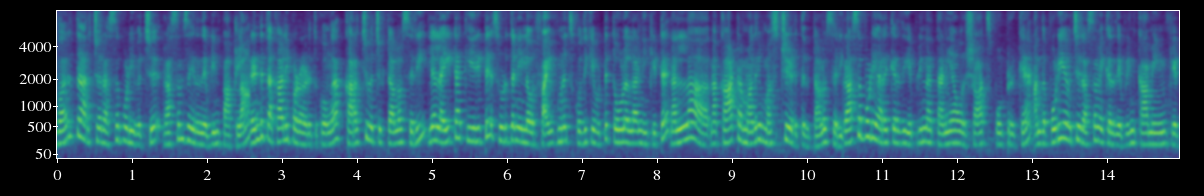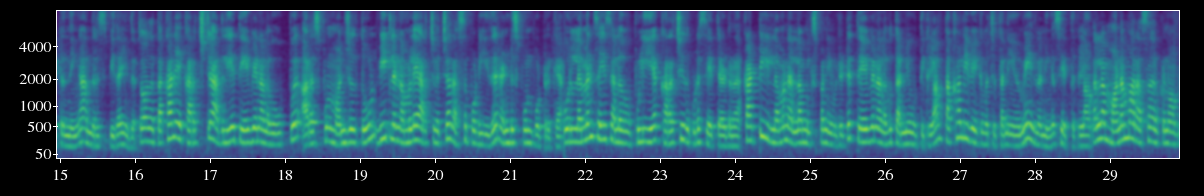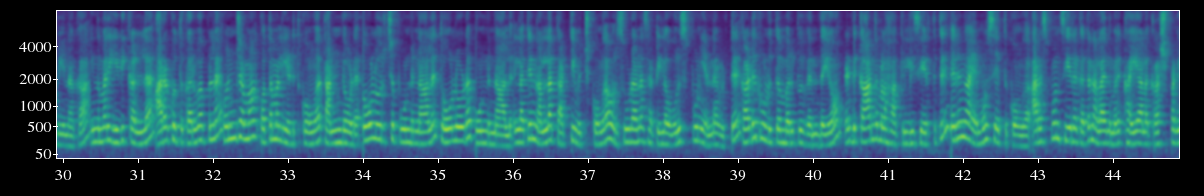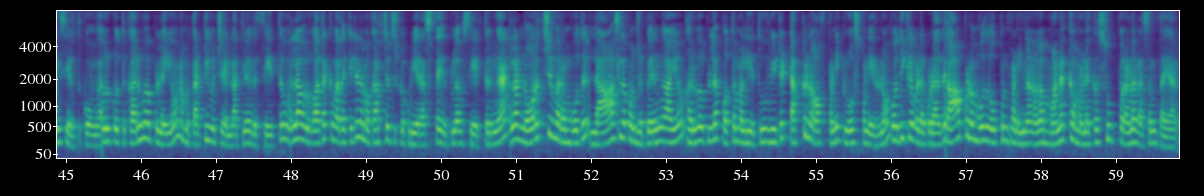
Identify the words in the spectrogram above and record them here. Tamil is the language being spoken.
வறுத்து அரைச்ச ரசப்பொடி வச்சு ரசம் செய்யறது எப்படின்னு பார்க்கலாம். ரெண்டு தக்காளி பழம் எடுத்துக்கோங்க. கரைச்சு வச்சுக்கிட்டாலும் சரி இல்ல லைட்டா கீறிட்டு சுடு தண்ணியில ஒரு ஃபைவ் மினிட்ஸ் கொதிக்க விட்டு தோலெல்லாம் நீக்கிட்டு நல்லா நான் காட்டுற மாதிரி மஸ்ட் எடுத்துக்கிட்டாலும் சரி. ரசப்பொடி அரைக்கிறது எப்படி நான் தனியா ஒரு ஷார்ட்ஸ் போட்டிருக்கேன். அந்த பொடியை வச்சு ரசம் வைக்கிறது எப்படின்னு காமிங்கன்னு கேட்டிருந்தீங்க. அந்த ரெசிபி தான் இது. ஸோ அந்த தக்காளியை கரைச்சிட்டு அதுலயே தேவையான அளவு உப்பு அரை ஸ்பூன் மஞ்சள் தூள். வீட்டுல நம்மளே அரைச்சு வச்ச ரசப்பொடி இது ரெண்டு ஸ்பூன் போட்டிருக்கேன். ஒரு லெமன் சைஸ் அளவு புளியை கரைச்சி இது கூட சேர்த்துடுறேன். கட்டி இல்லாம நல்லா மிக்ஸ் பண்ணி விட்டுட்டு தேவையான அளவு தண்ணி ஊத்திக்கலாம். தக்காளி வேக வச்ச தண்ணியுமே இதுல நீங்க சேர்த்துக்கலாம். நல்லா மனமா ரசம் இருக்கணும் அப்படின்னாக்கா இந்த மாதிரி இடிக்கல்ல அரை கொத்து கருவேப்பிலை கொஞ்சமா கொத்தமல்லி எடுத்துக்கோங்க தண்டோட. தோல் உரிச்ச பூண்டு நாலு தோலோட பூண்டு நாலு. எல்லாத்தையும் நல்லா தட்டி வச்சுக்கோங்க. ஒரு சூடான சட்டியில ஒரு ஸ்பூன் எண்ணெய் விட்டு கடுகு உளுத்தம் பருப்பு வெந்தயம் ரெண்டு காஞ்ச மிளகா கிள்ளி சேர்த்துட்டு பெருங்காயமும் சேர்த்துக்கோங்க. அரை ஸ்பூன் சீரகத்தை நல்லா இந்த மாதிரி கையால கிரஷ் பண்ணி சேர்த்துக்கோங்க. ஒரு கொத்து கருவேப்பிலையும் நம்ம தட்டி வச்ச எல்லாத்தையும் இதுல சேர்த்து நல்லா ஒரு வதக்கு வதக்கிட்டு நம்ம கரைச்சு வச்சிருக்கக்கூடிய ரசத்தை இதுக்குள்ள சேர்த்துருங்க. நல்லா நுரைச்சு வரும்போது லாஸ்ட்ல கொஞ்சம் பெருங்காயம் கருவேப்பிலை கொத்தமல்லியை தூவிட்டு டக்குன்னு ஆஃப் பண்ணி க்ளோஸ் பண்ணிடணும். கொதிக்க விடக்கூடாது. சாப்பிடும்போது ஓப்பன் பண்ணீங்கன்னா நல்லா மணக்க மணக்க சூப்பரான ரசம் தயார்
